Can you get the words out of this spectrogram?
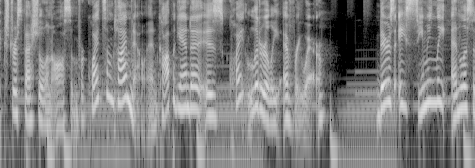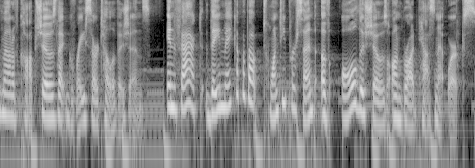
extra special and awesome for quite some time now, and copaganda is quite literally everywhere. There's a seemingly endless amount of cop shows that grace our televisions. In fact, they make up about 20% of all the shows on broadcast networks.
